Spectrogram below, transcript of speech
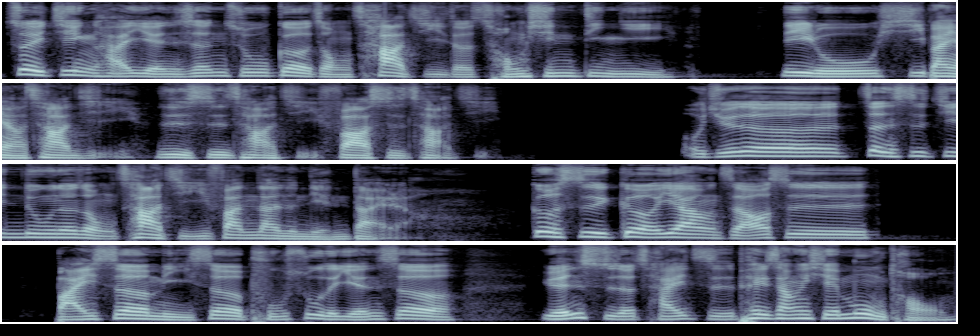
最近还衍生出各种侘寂的重新定义，例如西班牙侘寂、日式侘寂、法式侘寂。我觉得正式进入那种侘寂泛滥的年代啦，各式各样，只要是白色、米色、朴素的颜色、原始的材质，配上一些木头，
